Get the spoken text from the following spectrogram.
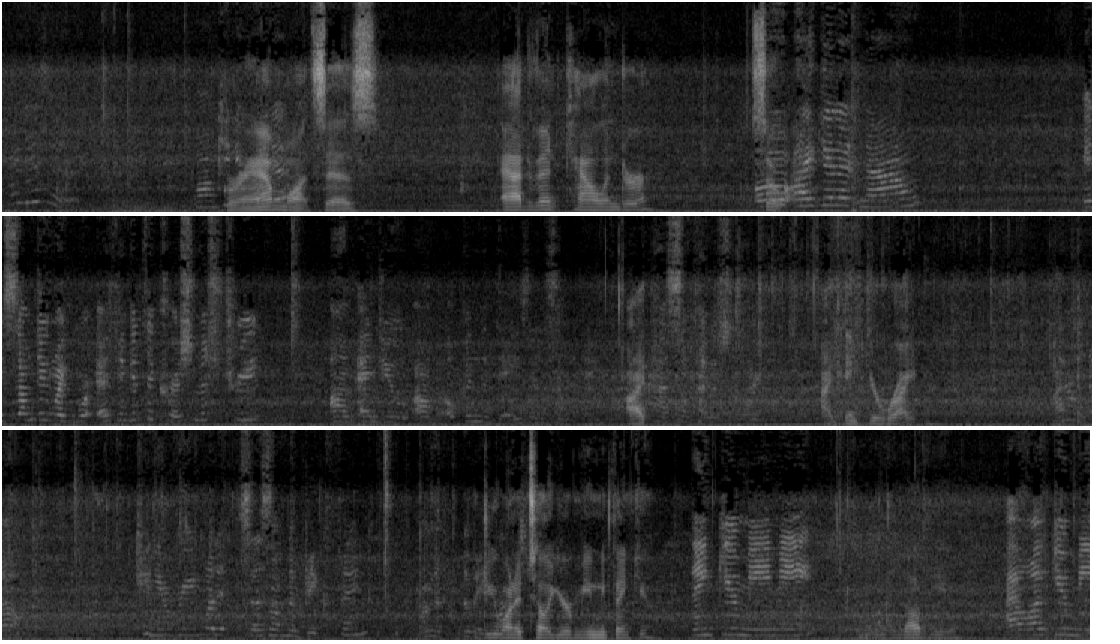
What is it? Mom, can Graham, it? says Advent calendar. Oh, so oh, I get it now. It's something like I think it's a Christmas tree, um, and you um open the days and something. I It has some kind of story. I think you're right. I don't know. Can you read what it says on the big thing? On the, the big Do you want to tell your Mimi thank you? Thank you, Mimi. I love you. I love you, Mimi.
